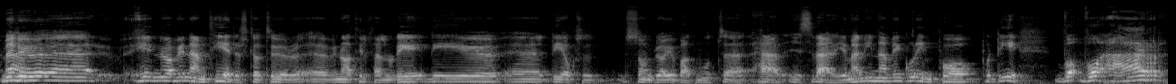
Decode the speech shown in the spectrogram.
Men du, eh, nu har vi nämnt hederskultur eh, vid några tillfällen och det, det är ju eh, det också som du har jobbat mot här i Sverige. Men innan vi går in på, på det, vad, vad är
